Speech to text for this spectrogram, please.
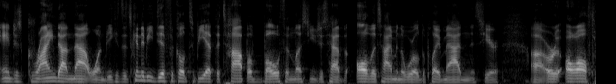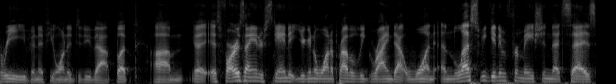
and just grind on that one because it's going to be difficult to be at the top of both unless you just have all the time in the world to play Madden this year, uh, or all three even if you wanted to do that. But um, as far as I understand it, you're going to want to probably grind out one unless we get information that says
